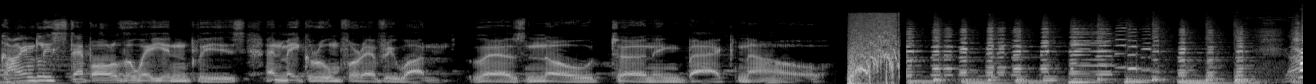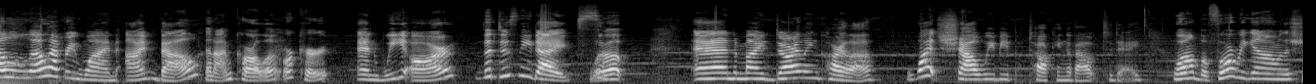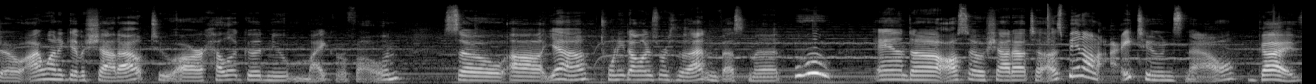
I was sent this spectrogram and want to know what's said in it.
Kindly step all the way in, please, and make room for everyone. There's no turning back now. Hello, everyone. I'm Belle, And I'm Carla or Kurt. and we are the Disney Dykes. What up? And my darling Carla, what shall we be talking about today? Well, before we get on with the show, I want to give a shout out to our hella good new microphone. So, uh, yeah, $20 worth of that investment. Woohoo! And uh, also, shout out to us being on iTunes now. Guys,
